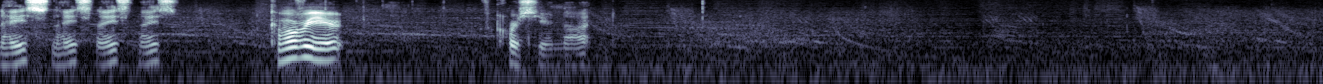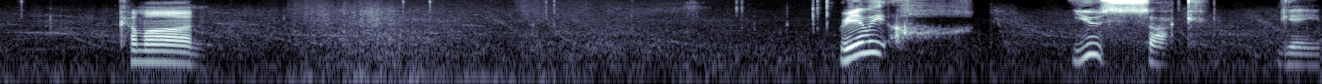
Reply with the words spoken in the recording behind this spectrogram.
Nice, nice, nice, nice. Come over here. Of course you're not. Come on. Really? Oh, you suck, game.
